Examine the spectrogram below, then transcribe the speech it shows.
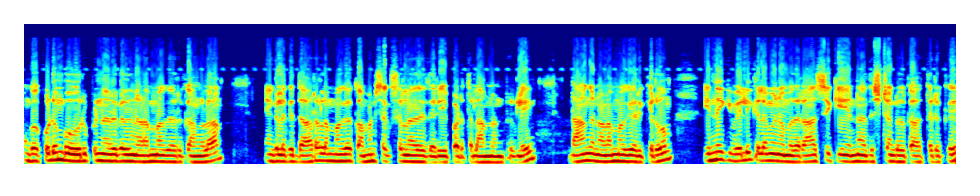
உங்கள் குடும்ப உறுப்பினர்கள் நலமாக இருக்காங்களா? எங்களுக்கு தாராளமாக கமெண்ட் செக்ஷனில் அதை தெரியப்படுத்தலாம் நண்பர்களே. நாங்கள் நலமாக இருக்கிறோம். இன்றைக்கி வெள்ளிக்கிழமை நமது ராசிக்கு என்ன அதிர்ஷ்டங்கள் காத்திருக்கு?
